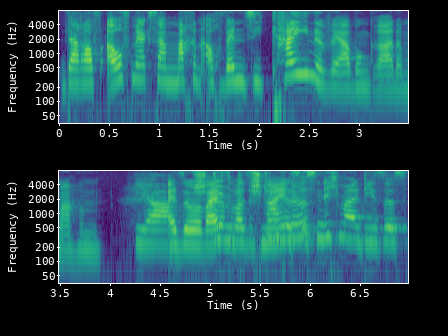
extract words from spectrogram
darauf aufmerksam machen, auch wenn sie keine Werbung gerade machen. Ja, Also, stimmt, weißt du, was ich stimmt. meine? Es ist nicht mal dieses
